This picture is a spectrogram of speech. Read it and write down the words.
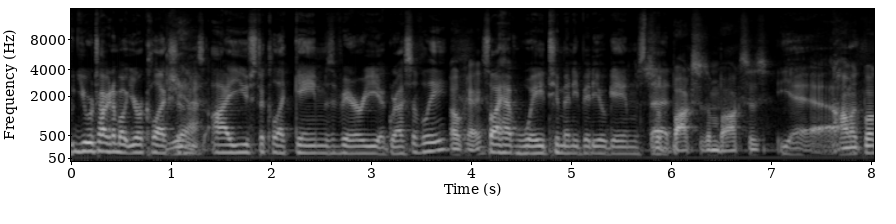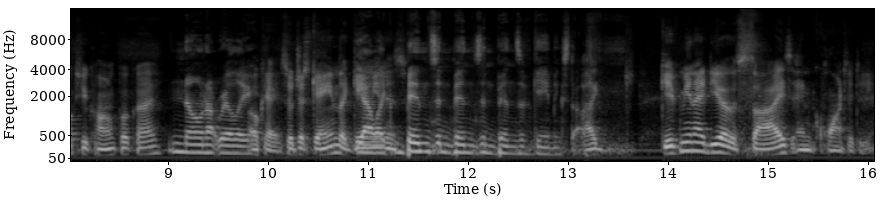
You were talking about your collections. Yeah. I used to collect games very aggressively. Okay. So I have way too many video games So that. boxes and boxes. yeah. Comic books? You comic book guy? no, not really. Okay, so just game like Yeah, like is bins and bins and bins of gaming stuff. like give me an idea of the size and quantity.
